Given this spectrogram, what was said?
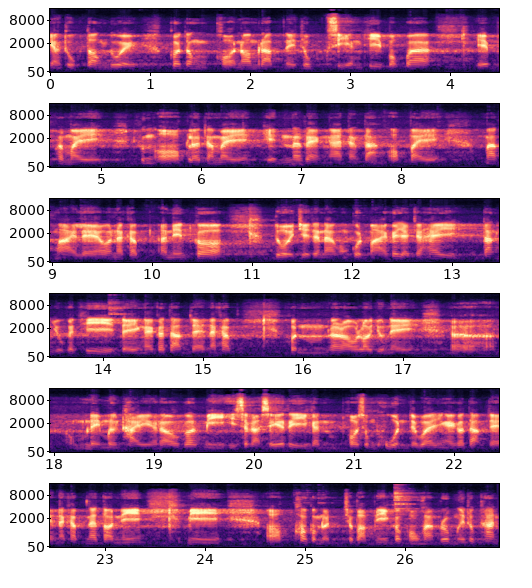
อย่างถูกต้องด้วย ก็ต้องขอน้อมรับในทุกเสียงที่บอกว่าเอ๊ะทำไมเพิ่งออกแล้วทำไมเห็นแรงงานต่างๆ ออกไปมากมายแล้วนะครับ อันนี้ก็โดยเจตนาของกฎหมายก็อยากจะให้ตั้งอยู่กับที่แต่ยังไงก็ตามแต่นะครับ คนเราเราอยู่ใน ในเมืองไทยเราก็มีอิสระเสรีกันพอสมควร แต่ว่ายังไงก็ตามแต่นะครับณตอนนี้มีออกข้อกำหนดฉบับนี้ก็ขอความร่วมมือทุกท่าน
